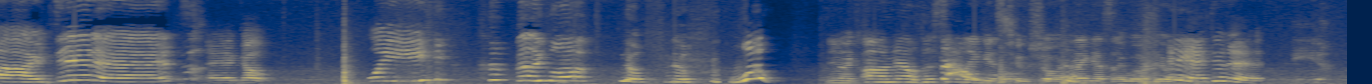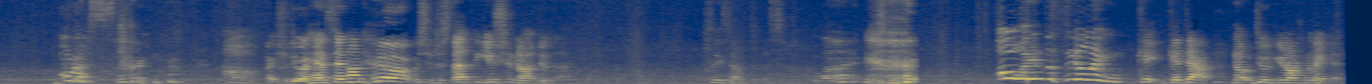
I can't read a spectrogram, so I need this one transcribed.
I did it! And go. Wee! Belly flop! No, no. Whoa! And you're like, oh no, the ceiling is too short. I guess I won't do it. Hey, I did it! Oh no, sorry. I should do a handstand on here. We should just That you should not do that. Please don't do this. What? Oh, I hit the ceiling! Okay, get down. No, dude, you're not gonna make it.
